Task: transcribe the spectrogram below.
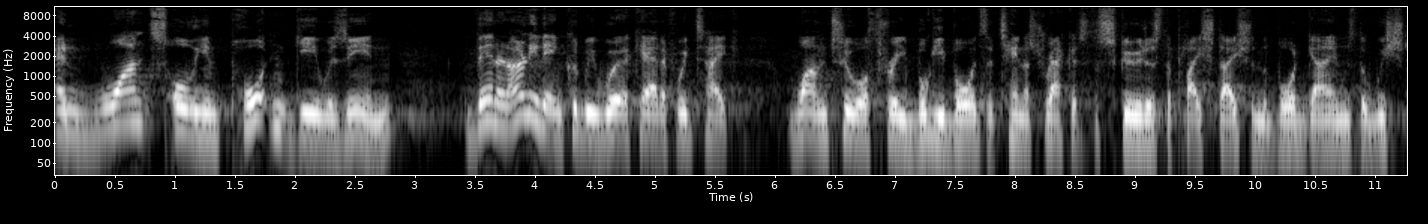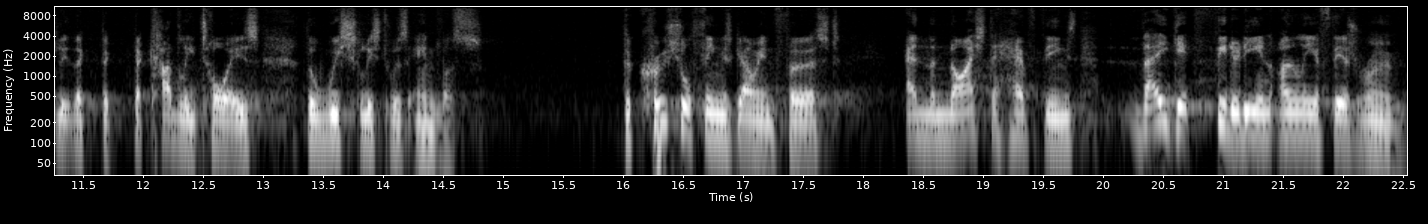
And once all the important gear was in, then and only then could we work out if we'd take one, two, or three boogie boards, the tennis rackets, the scooters, the PlayStation, the board games, the wish li- the, the, the cuddly toys. The wish list was endless. The crucial things go in first, and the nice to have things, they get fitted in only if there's room.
